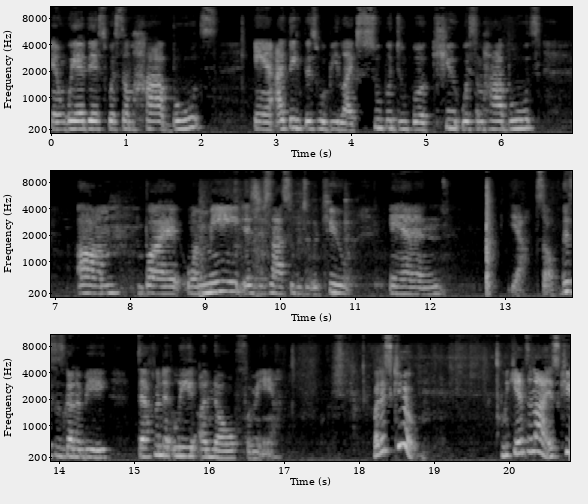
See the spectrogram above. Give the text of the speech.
and wear this with some high boots. And I think this would be like super duper cute with some high boots. Um, but on me, it's just not super duper cute. And yeah, so this is going to be definitely a no for me. But it's cute. We can't deny it's cute.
